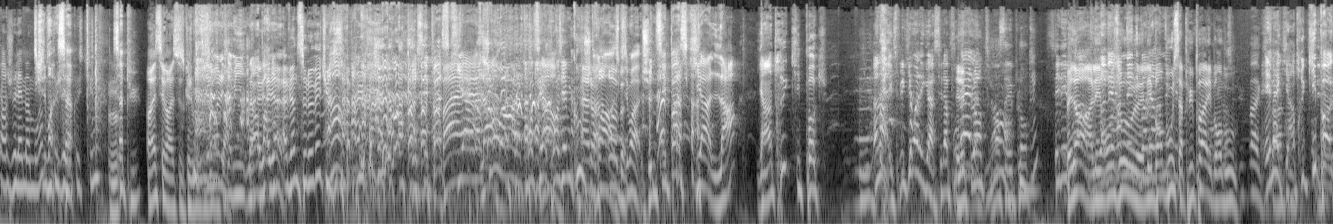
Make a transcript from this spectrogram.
Alors, je l'aime à moi parce que j'ai ça- le costume. Ça pue. Ouais, c'est vrai, c'est ce que je me disais. Excusez-moi les amis. Non, elle, pardon. elle- elle vient de se lever, tu dis Ah. ça Je sais pas Bah, ce qu'il y a là. chaud, hein, la troisième- c'est la Non. troisième couche. Excusez-moi, je ne sais pas ce qu'il y a là. Il y a un truc qui poque. Non, non, expliquez-moi les gars, c'est la poubelle. les plantes. Non, c'est les plantes. C'est les Mais plantes. non, les roseaux, les bambous, ramené. ça pue pas les bambous. Eh mec, il y a un truc qui poque.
